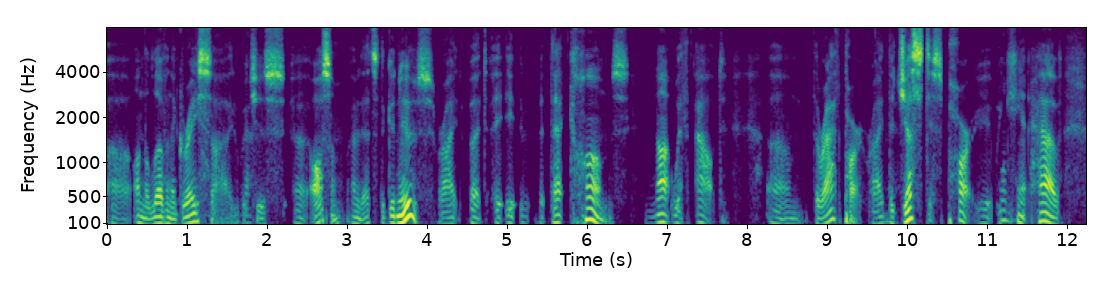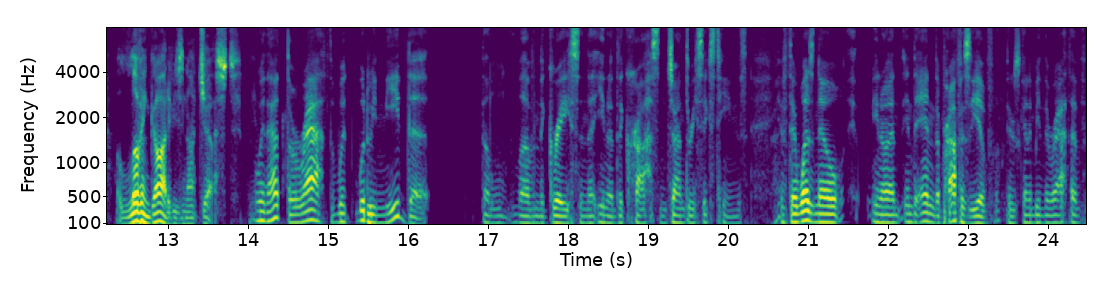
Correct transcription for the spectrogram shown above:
uh, on the love and the grace side, which is uh, awesome. I mean, that's the good news, right? But it, but that comes not without um, the wrath part, right? The justice part. We Well- can't have a loving God if He's not just. you know? Without the wrath, would would we need the the love and the grace and the you know the cross and John three sixteens. Right. If there was no, you know, in, in, the end, the prophecy of there's going to be the wrath of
